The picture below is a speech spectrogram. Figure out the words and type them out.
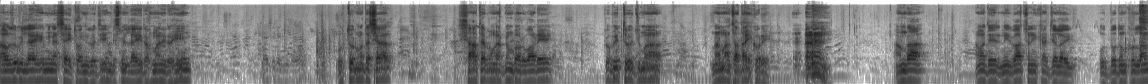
আউজুবিল্লাহ মিনা শাইতানির রাজিম বিসমিল্লাহ রহমান রহিম। উত্তর মাদাসার সাত এবং আট নম্বর ওয়ার্ডে পবিত্র জুমা নামাজ আদায় করে আমরা আমাদের নির্বাচনী কার্যালয় উদ্বোধন করলাম।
